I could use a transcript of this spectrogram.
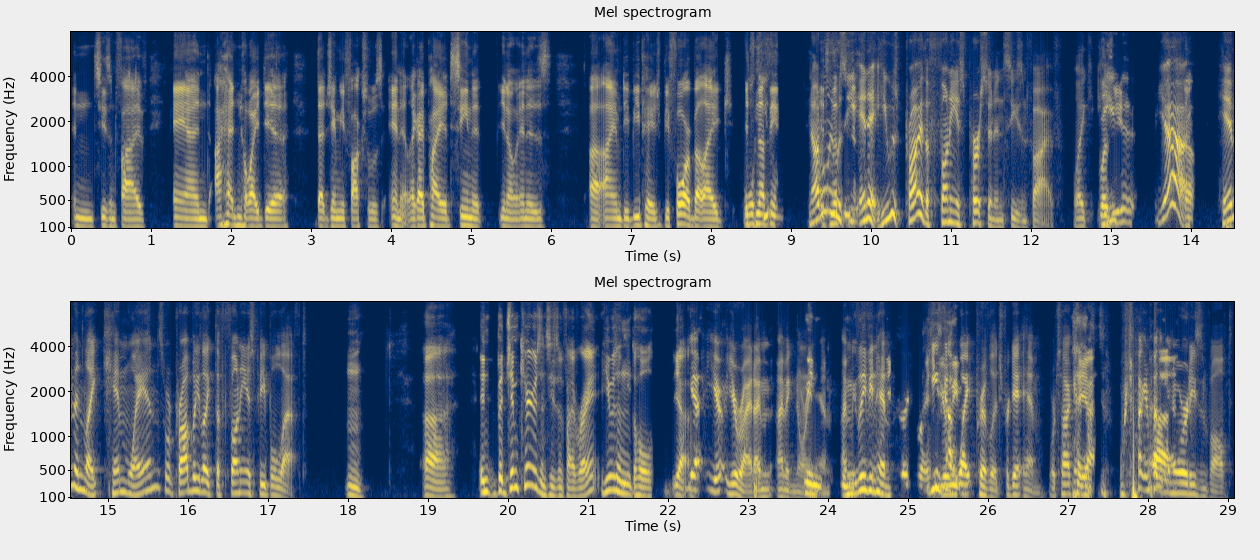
in season five, and I had no idea that Jamie Foxx was in it. Like, I probably had seen it, you know, in his uh, IMDb page before, but like, it's Well, he- nothing. Not It's only was nothing- he in it, he was probably the funniest person in season five. Like, Was he, he? yeah, No. him and like Kim Wayans were probably like the funniest people left. Uh, and but Jim Carrey was in season five, right? He was in the whole. Yeah. Yeah, you're you're right. I'm I'm ignoring him. I'm leaving him. He's got leaving- white privilege. Forget him. We're talking. Yeah. we're talking about Uh, minorities involved.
